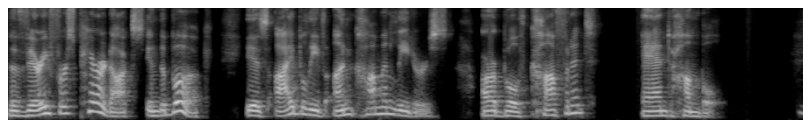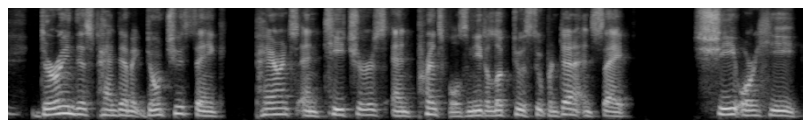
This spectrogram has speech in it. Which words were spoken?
The very first paradox in the book is I believe uncommon leaders are both confident and humble. Hmm. During this pandemic, don't you think parents and teachers and principals need to look to a superintendent and say, she or he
